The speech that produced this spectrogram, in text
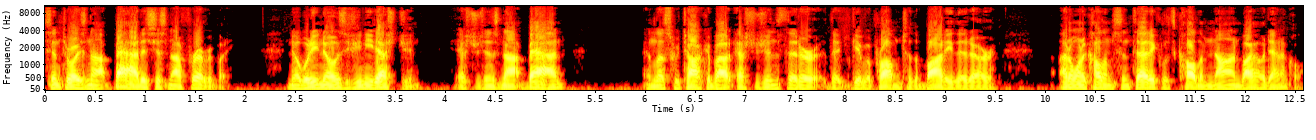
Synthroid is not bad, it's just not for everybody. Nobody knows if you need estrogen. Estrogen is not bad, unless we talk about estrogens that are that give a problem to the body that are I don't want to call them synthetic, let's call them non-bioidentical.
